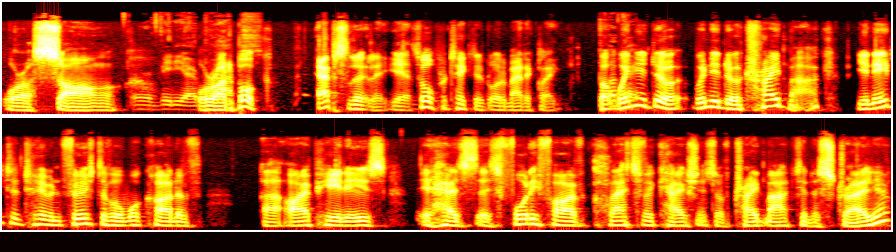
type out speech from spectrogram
or a song or a video or write a book. Absolutely, yeah, it's all protected automatically. But okay. when you do it, when you do a trademark, you need to determine first of all what kind of uh, IP it is. It has there's 45 classifications of trademarks in Australia.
